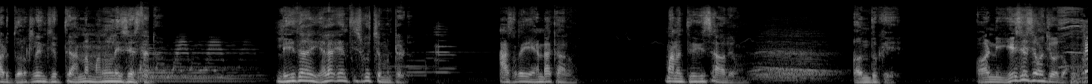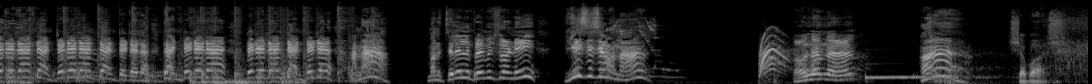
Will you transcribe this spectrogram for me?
ఆడు దొరకలేని చెప్తే అన్న మనల్ని వేసేస్తాడు. లేదా ఎలాగైనా తీసుకొచ్చామంటాడు అసలే ఎండాకాలం. మనం తిరిగి సావలేము అందుకే వాడిని వేసేసామని చూద్దాం అన్నా మన చెల్లెల్ని ప్రేమించడాన్ని వేసేసామన్నా. అవునన్నా. ఆ? శబాష్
